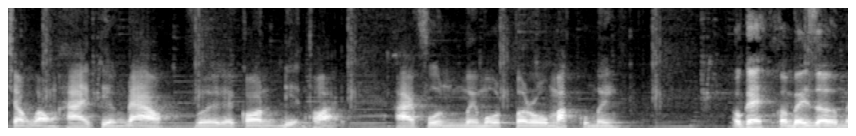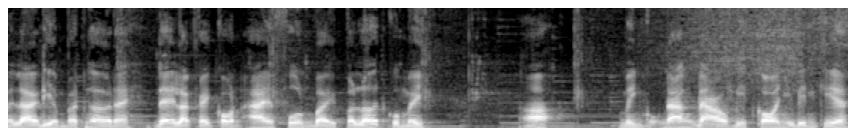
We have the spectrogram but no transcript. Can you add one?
trong vòng 2 tiếng đào với cái con điện thoại iPhone 11 Pro Max của mình. Ok, còn bây giờ mới là điểm bất ngờ đây. Đây là cái con iPhone 7 Plus của mình. Đó, mình cũng đang đào Bitcoin như bên kia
